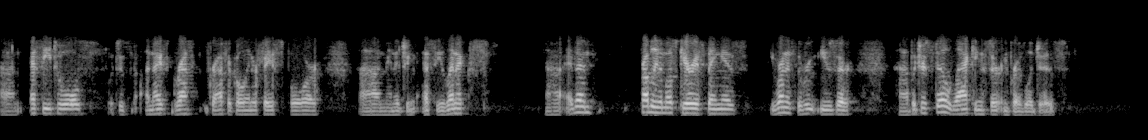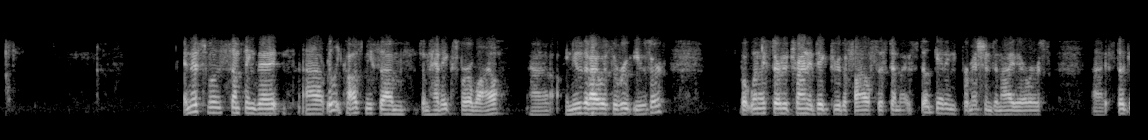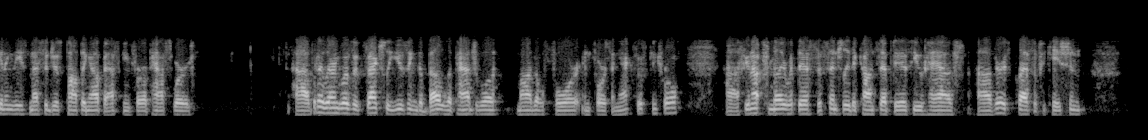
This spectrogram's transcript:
Um, SE tools, which is a nice gra graphical interface for uh, managing SE Linux. Uh, and then probably the most curious thing is you run as the root user, uh, but you're still lacking certain privileges. And this was something that uh, really caused me some, some headaches for a while. Uh, I knew that I was the root user, but when I started trying to dig through the file system, I was still getting permission denied errors. Uh, still getting these messages popping up asking for a password. Uh, what I learned was it's actually using the Bell-LaPadula model for enforcing access control. Uh, if you're not familiar with this, essentially the concept is you have uh, various classification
